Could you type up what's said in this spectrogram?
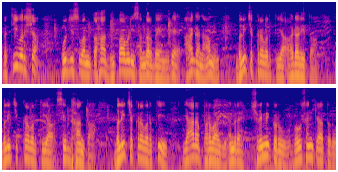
ಪ್ರತಿ ವರ್ಷ ಪೂಜಿಸುವಂತಹ ದೀಪಾವಳಿ ಸಂದರ್ಭ ಏನಿದೆ, ಆಗ ನಾವು ಬಲಿಚಕ್ರವರ್ತಿಯ ಆಡಳಿತ, ಬಲಿಚಕ್ರವರ್ತಿಯ ಸಿದ್ಧಾಂತ, ಬಲಿಚಕ್ರವರ್ತಿ ಯಾರ ಪರವಾಗಿ ಅಂದರೆ ಶ್ರಮಿಕರು, ಬಹುಸಂಖ್ಯಾತರು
